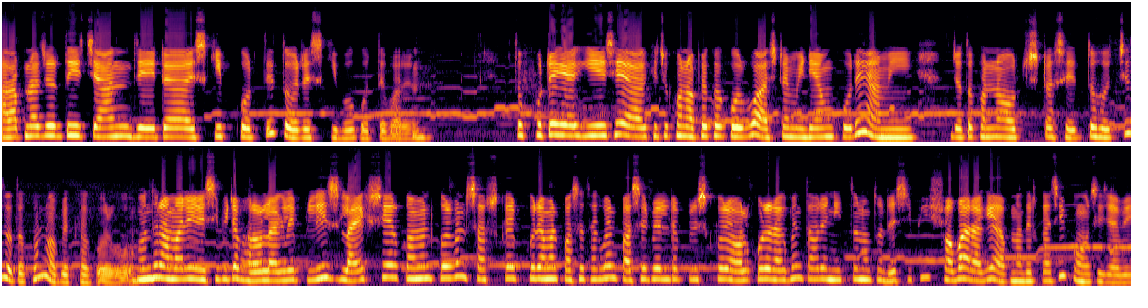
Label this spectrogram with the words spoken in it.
আর আপনারা যদি চান যে এটা স্কিপ করতে, তো এটা স্কিপও করতে পারেন। তো ফুটে গিয়েছে আর কিছুক্ষণ অপেক্ষা করব। আঁচটা মিডিয়াম করে আমি যতক্ষণ না ওটসটা সেদ্ধ হচ্ছে ততক্ষণ অপেক্ষা করব। বন্ধুরা, আমার এই রেসিপিটা ভালো লাগলে প্লিজ লাইক শেয়ার কমেন্ট করবেন সাবস্ক্রাইব করে আমার পাশে থাকবেন পাশের বেলটা প্রেস করে অল করে রাখবেন, তাহলে নিত্য নতুন রেসিপি সবার আগে আপনাদের কাছে পৌঁছে যাবে।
